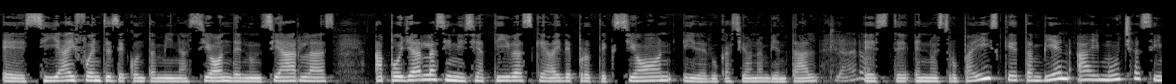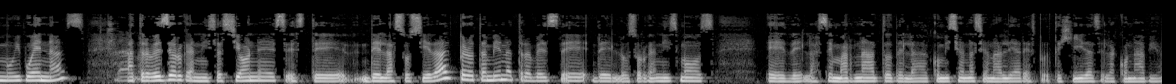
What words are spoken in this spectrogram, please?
si hay fuentes de contaminación, denunciarlas, apoyar las iniciativas que hay de protección y de educación ambiental este, en nuestro país, que también hay muchas y muy buenas a través de organizaciones este, de la sociedad, pero también a través de, de los organismos eh, de la Semarnato, de la Comisión Nacional de Áreas Protegidas, de la CONAVIO.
